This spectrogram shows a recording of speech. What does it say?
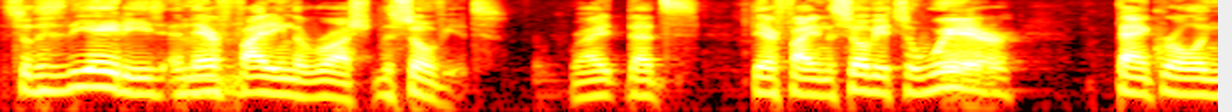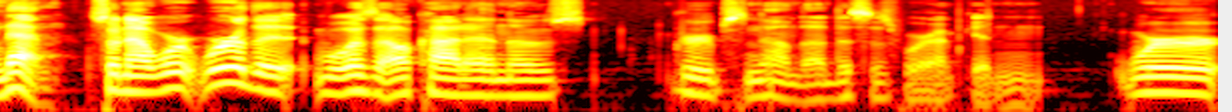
So this is the 80s, and they're Mm-hmm. fighting the Rush, the Soviets, right? That's they're fighting the Soviets, so we're bankrolling them. So now we're we're the was Al Qaeda and those groups? Now no, this is where I'm getting. We're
